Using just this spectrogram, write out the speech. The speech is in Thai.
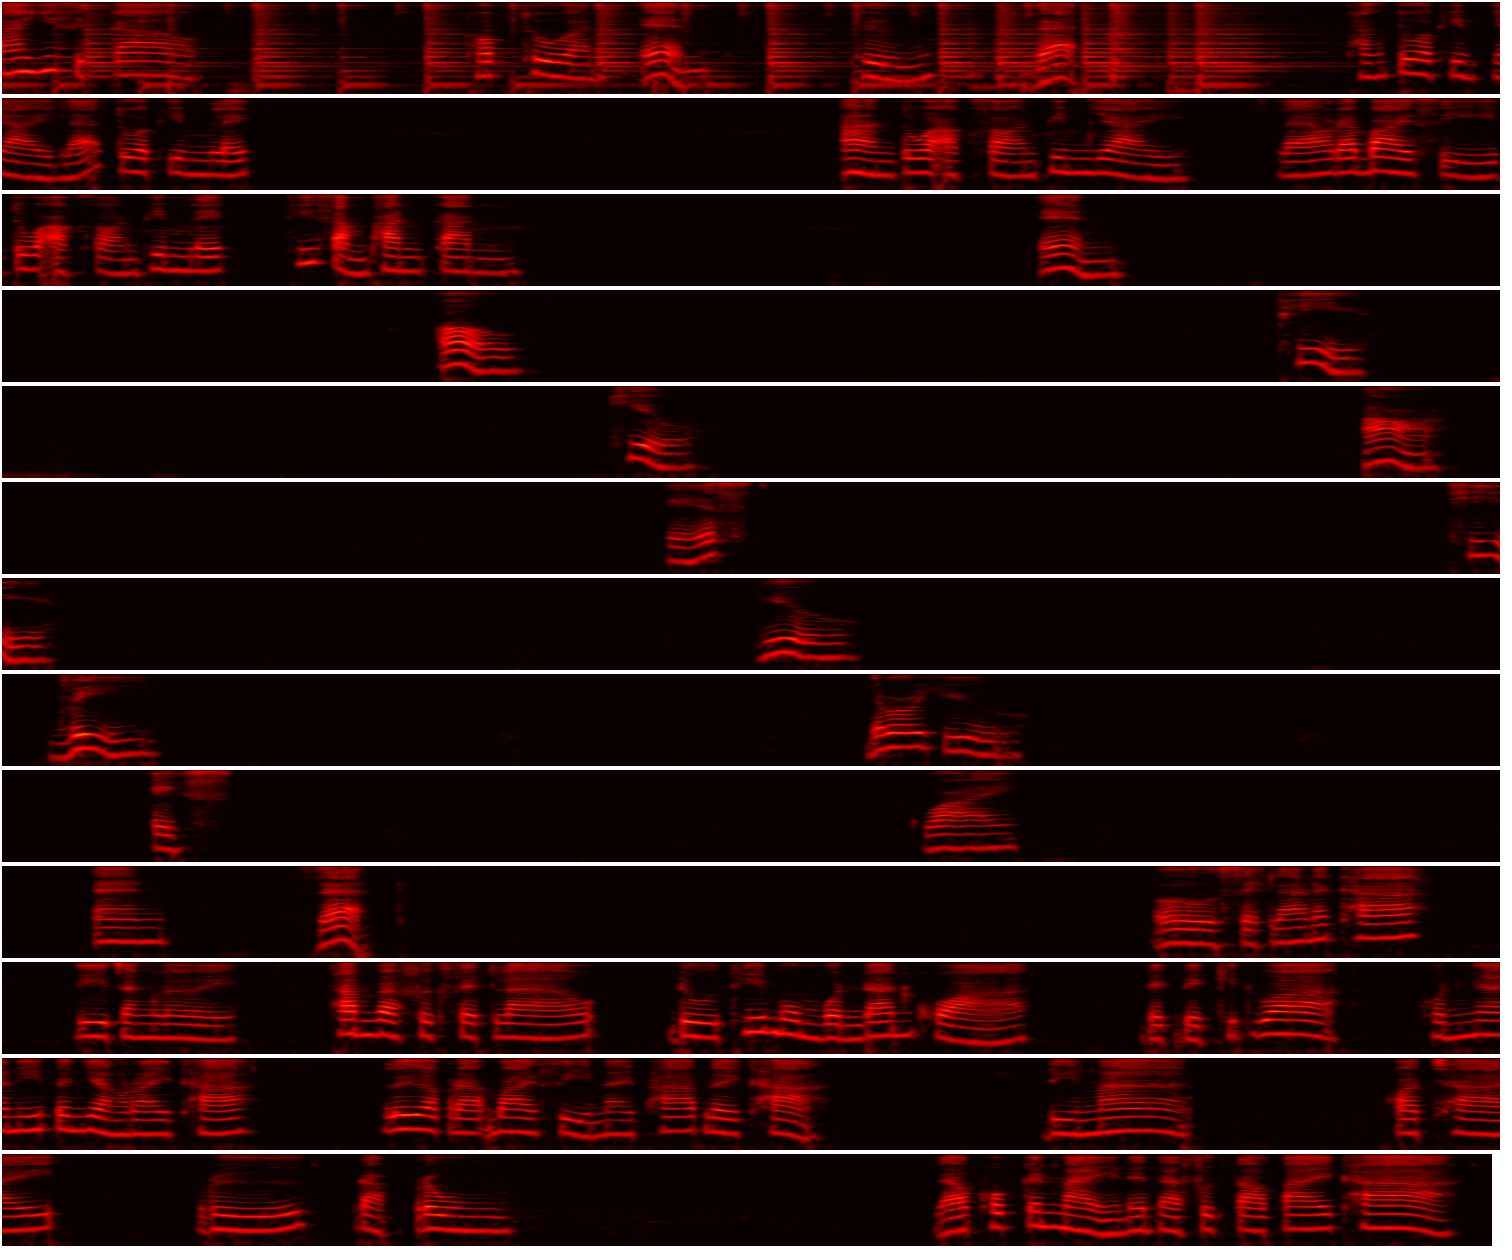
หน้า 29 ทบทวน n ถึง z ทั้งตัวพิมพ์ใหญ่และตัวพิมพ์เล็ก อ่านตัวอักษรพิมพ์ใหญ่ แล้วระบายสีตัวอักษรพิมพ์เล็กที่สัมพันธ์กัน n O P Q. R. S. T. U. V. W. X Y and Z เออ เสร็จแล้วนะคะ ดีจังเลย ทำแบบฝึกเสร็จแล้ว ดูที่มุมบนด้านขวา เด็กๆคิดว่า ผลงานนี้เป็นอย่างไรคะ เลือกระบายสีในภาพเลยค่ะ ดีมาก พอใช้ หรือปรับปรุง แล้วพบกันใหม่ในแบบฝึกต่อไปค่ะ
